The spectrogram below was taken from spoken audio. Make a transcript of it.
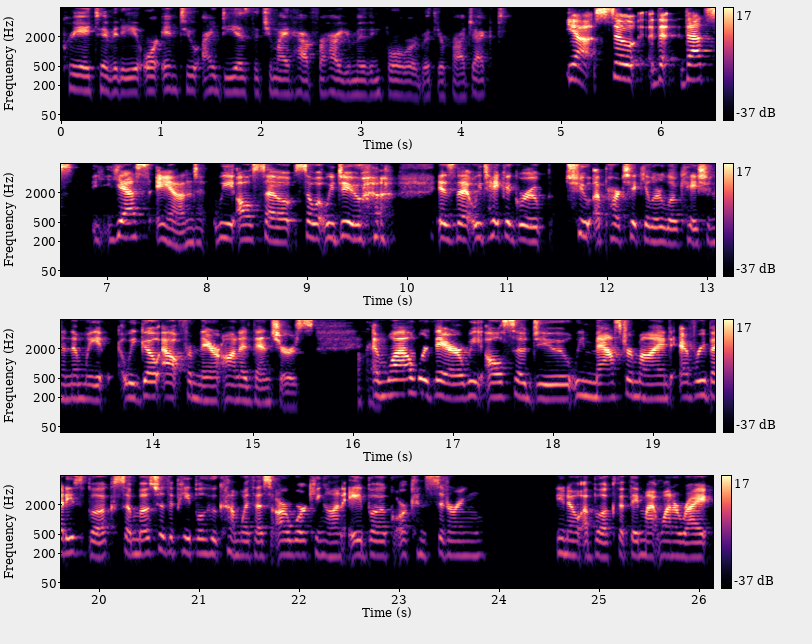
creativity or into ideas that you might have for how you're moving forward with your project yeah so th- that's yes and we also so what we do is that we take a group to a particular location and then we we go out from there on adventures Okay. And while we're there, we also do, we mastermind everybody's book. So most of the people who come with us are working on a book or considering, you know, a book that they might want to write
